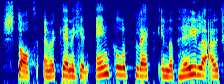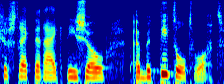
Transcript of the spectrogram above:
stad. En we kennen geen enkele plek in dat hele uitgestrekte rijk die zo uh, betiteld wordt.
